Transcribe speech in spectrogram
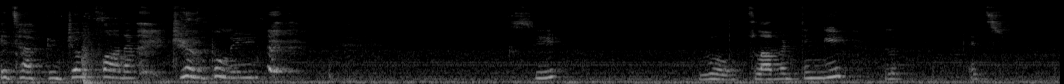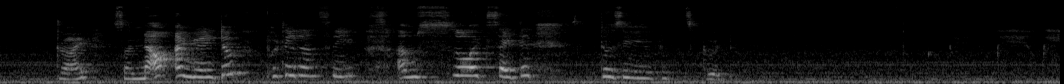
it's have to jump on a trampoline see Whoa, flower thingy. Look, it's dried. So now I'm going to put it and see. I'm so excited to see if it's good. Okay, okay, okay.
